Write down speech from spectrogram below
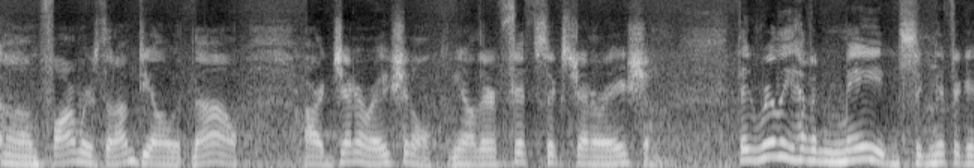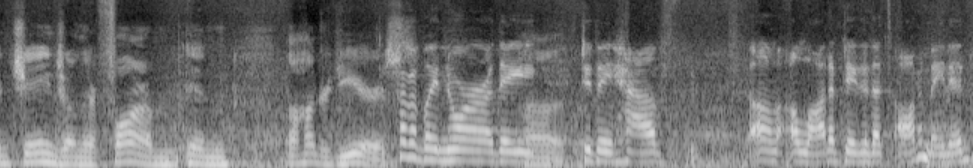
um, farmers that I'm dealing with now are generational. You know, they're fifth, sixth generation. They really haven't made significant change on their farm in a hundred years. Probably, nor are they, Uh, do they have a, a lot of data that's automated,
